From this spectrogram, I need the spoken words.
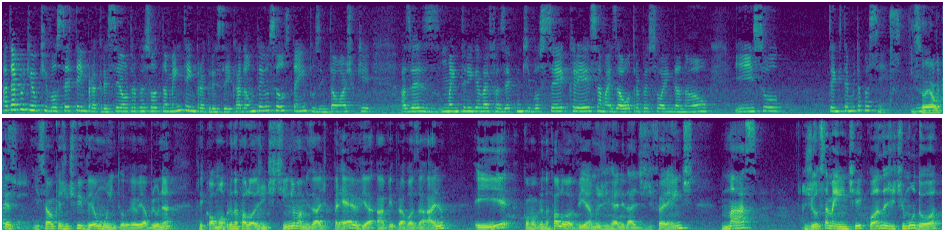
Até porque o que você tem para crescer, a outra pessoa também tem para crescer e cada um tem os seus tempos. Então acho que às vezes uma intriga vai fazer com que você cresça, mas a outra pessoa ainda não. E isso tem que ter muita paciência. Isso muita é o que a, isso é o que a gente viveu muito, eu e a Bruna. Porque como a Bruna falou, a gente tinha uma amizade prévia a vir para Rosário e, como a Bruna falou, viemos de realidades diferentes, mas justamente quando a gente mudou,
